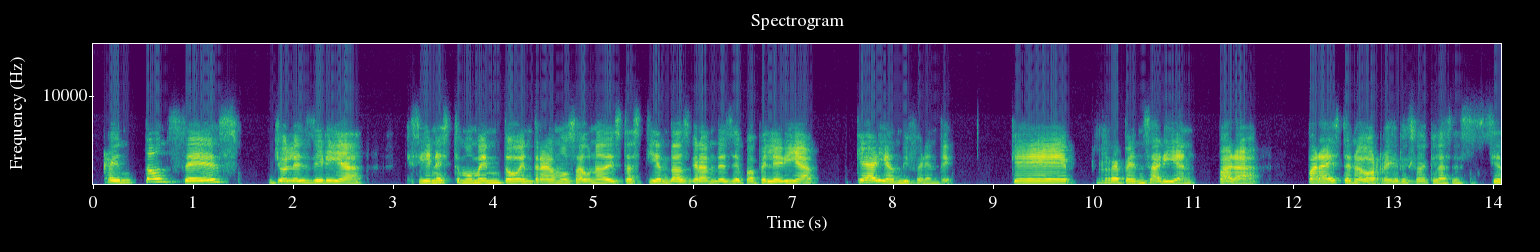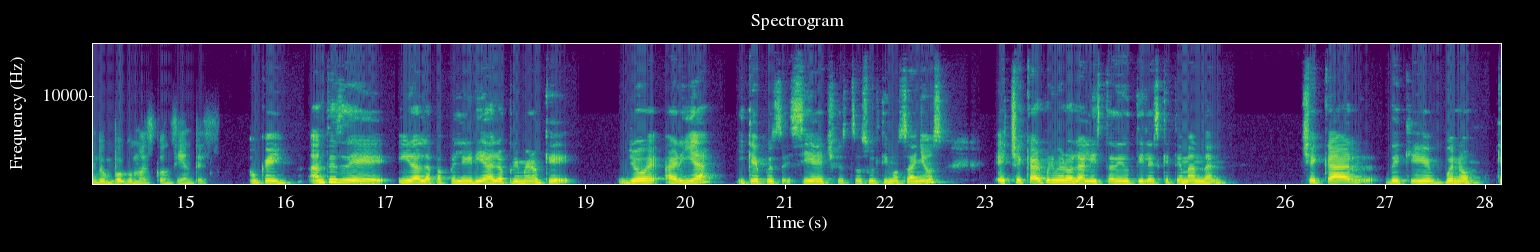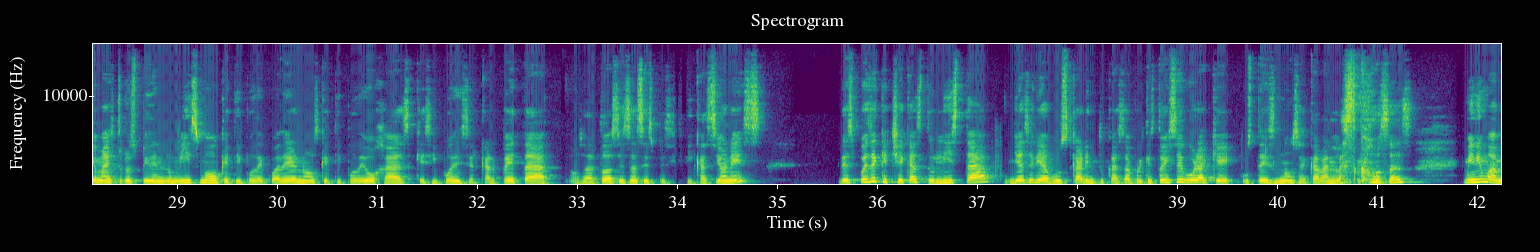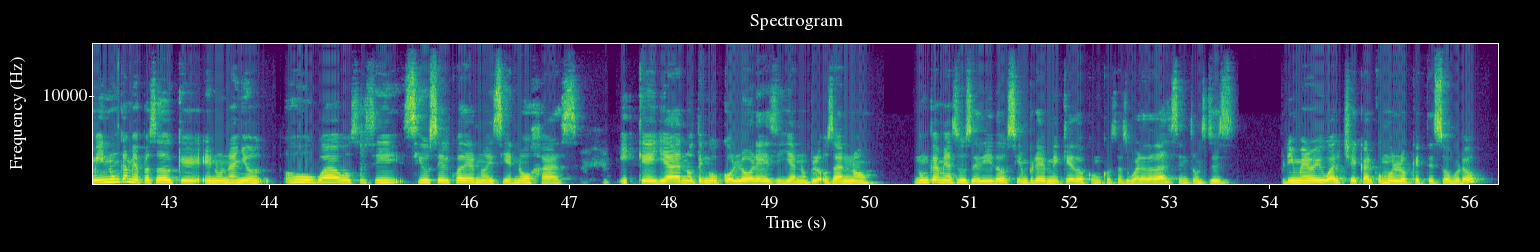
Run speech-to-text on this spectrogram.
Entonces, yo les diría si en este momento entráramos a una de estas tiendas grandes de papelería, ¿qué harían diferente? ¿Qué repensarían para, para este nuevo regreso a clases, siendo un poco más conscientes? Ok, antes de ir a la papelería, lo primero que yo haría, y que pues sí he hecho estos últimos años, es checar primero la lista de útiles que te mandan. Checar de que, bueno, qué maestros piden lo mismo, qué tipo de cuadernos, qué tipo de hojas, que si puede ser carpeta, o sea, todas esas especificaciones. Después de que checas tu lista, ya sería buscar en tu casa, porque estoy segura que ustedes no se acaban las cosas. Mínimo a mí nunca me ha pasado que en un año, oh, wow, o sea, sí, sí usé el cuaderno de 100 hojas y que ya no tengo colores y ya no, o sea, no, nunca me ha sucedido, siempre me quedo con cosas guardadas, entonces primero igual checar como lo que te sobró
